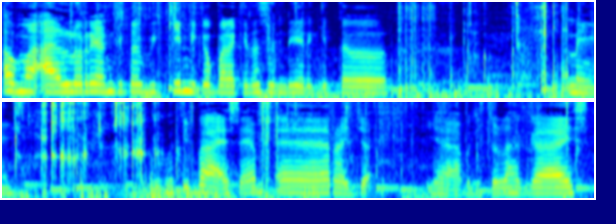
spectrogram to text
sama alur yang kita bikin di kepala kita sendiri gitu. Nih tiba-tiba ASMR aja. Ya begitulah guys.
